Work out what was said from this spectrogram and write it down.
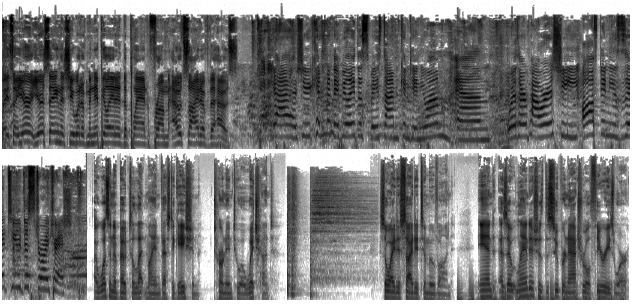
Wait, so you're you're saying that she would have manipulated the plant from outside of the house? Yeah, she can manipulate the space-time continuum, and with her powers, she often uses it to destroy Trish. I wasn't about to let my investigation turn into a witch hunt. So I decided to move on. And as outlandish as the supernatural theories were,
